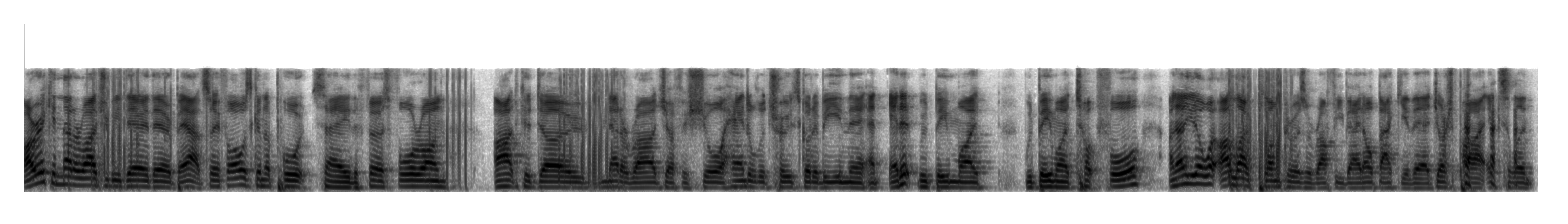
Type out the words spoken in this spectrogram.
I reckon that ride should be there thereabouts. So if I was going to put, say, the first four on, Art Cadeau, Nataraja for sure, Handle the Truth's got to be in there, and Edit would be my would be my top four. I know you know what I like Plonker as a roughie, mate. I'll back you there. Josh Parr, excellent.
